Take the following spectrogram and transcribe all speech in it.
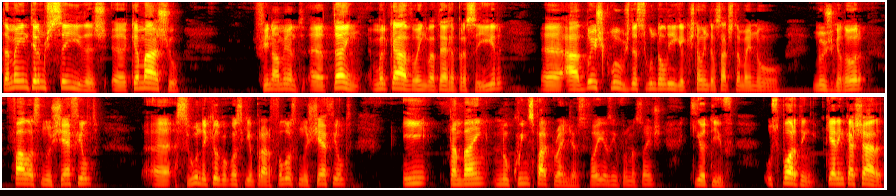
Também em termos de saídas, uh, Camacho finalmente uh, tem mercado em Inglaterra para sair. há dois clubes da segunda liga que estão interessados também no, no jogador. Fala-se no Sheffield segundo aquilo que eu consegui apurar, falou-se no Sheffield e também no Queen's Park Rangers. Foi as informações que eu tive. O Sporting quer encaixar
